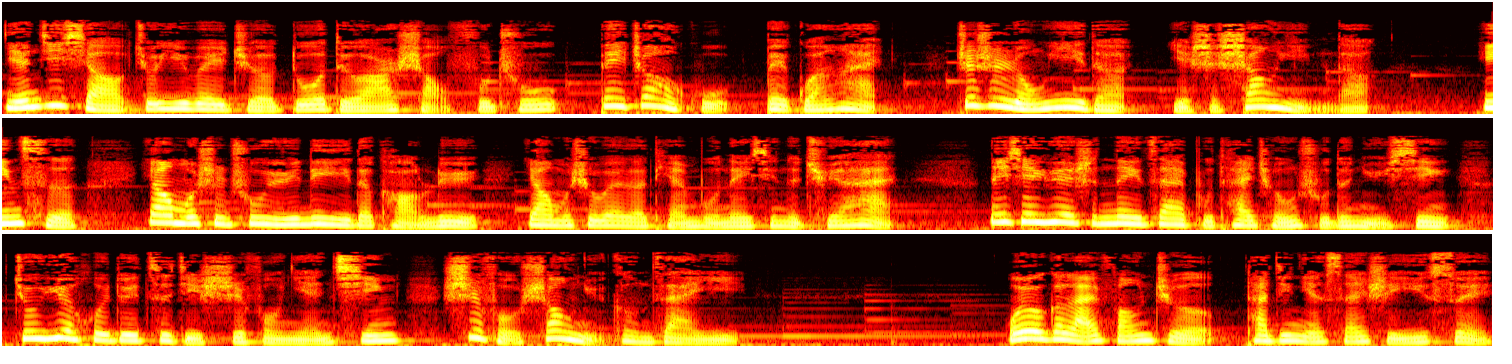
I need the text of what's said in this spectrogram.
年纪小就意味着多得而少付出，被照顾、被关爱，这是容易的，也是上瘾的。因此，要么是出于利益的考虑，要么是为了填补内心的缺爱。那些越是内在不太成熟的女性，就越会对自己是否年轻、是否少女更在意。我有个来访者，她今年三十一岁，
